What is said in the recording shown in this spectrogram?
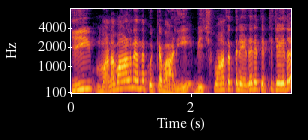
ഈ മണവാളൻ എന്ന കുറ്റവാളി വിശ്വാസത്തിനെതിരെ തെറ്റ് ചെയ്ത്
